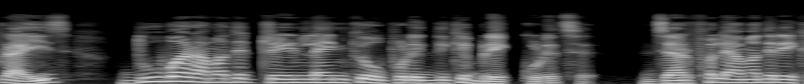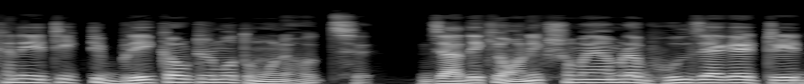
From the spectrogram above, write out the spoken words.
প্রাইস দুবার আমাদের ট্রেন লাইনকে উপরের দিকে ব্রেক করেছে। যার ফলে আমাদের এখানে এটি একটি ব্রেকআউটের মতো মনে হচ্ছে, যা দেখে অনেক সময় আমরা ভুল জায়গায় ট্রেড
